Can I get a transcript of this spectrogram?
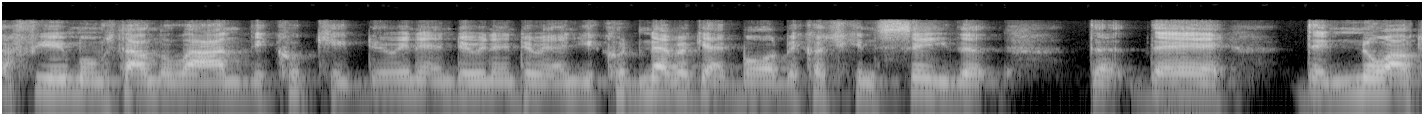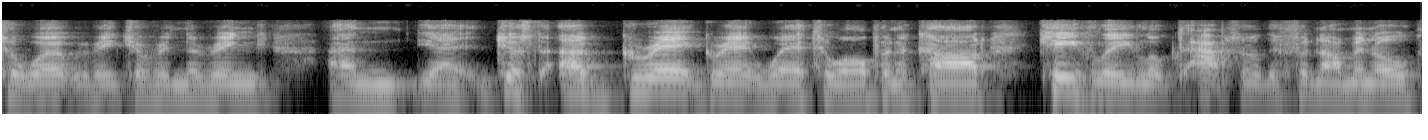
a few months down the line, they could keep doing it and doing it and doing it, and you could never get bored because you can see that that they they know how to work with each other in the ring, and yeah, just a great great way to open a card. Keith Lee looked absolutely phenomenal.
